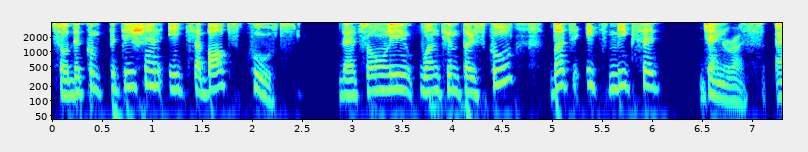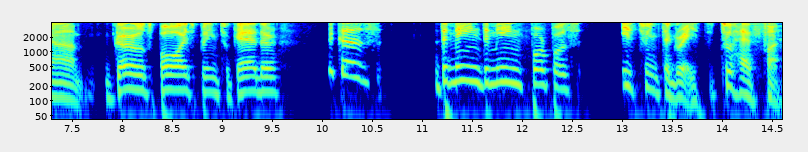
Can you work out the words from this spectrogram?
So the competition it's about schools. That's only one temple school, but it's mixed genres. Um, girls, boys playing together, because the main the main purpose is to integrate, to have fun,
